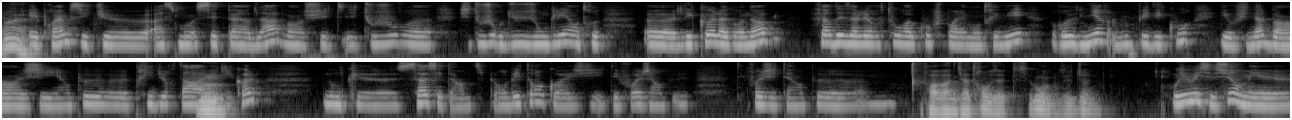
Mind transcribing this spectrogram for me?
ouais. Et le problème, c'est que à ce, cette période-là, ben t- toujours, euh, j'ai toujours dû jongler entre euh, l'école à Grenoble, faire des allers-retours à Courges pour aller m'entraîner, revenir, louper des cours, et au final, ben j'ai un peu euh, pris du retard avec Mm. l'école. Donc euh, ça, c'était un petit peu embêtant, quoi. Des fois, j'ai un peu, des fois, j'étais un peu euh, Enfin, 24 ans, vous êtes, c'est bon, vous êtes jeune. Oui, oui, c'est sûr, mais euh,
